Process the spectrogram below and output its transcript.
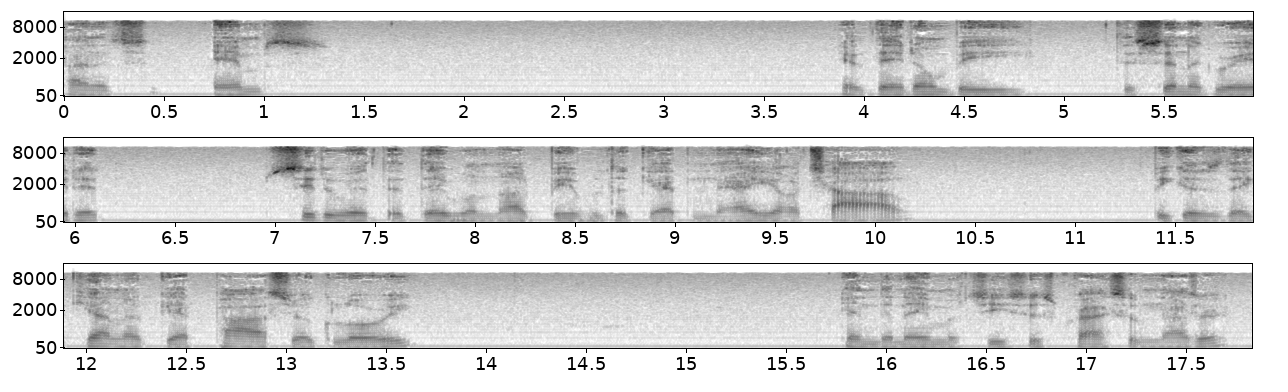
and its imps, if they don't be disintegrated, see to it that they will not be able to get near your child because they cannot get past your glory. In the name of Jesus Christ of Nazareth.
